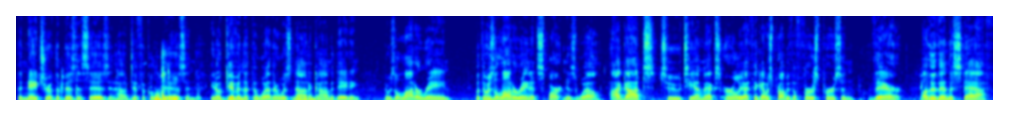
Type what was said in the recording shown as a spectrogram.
the nature of the business is and how difficult it is, and you know, given that the weather was not accommodating, there was a lot of rain. But there was a lot of rain at Spartan as well. I got to TMX early. I think I was probably the first person there, other than the staff.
